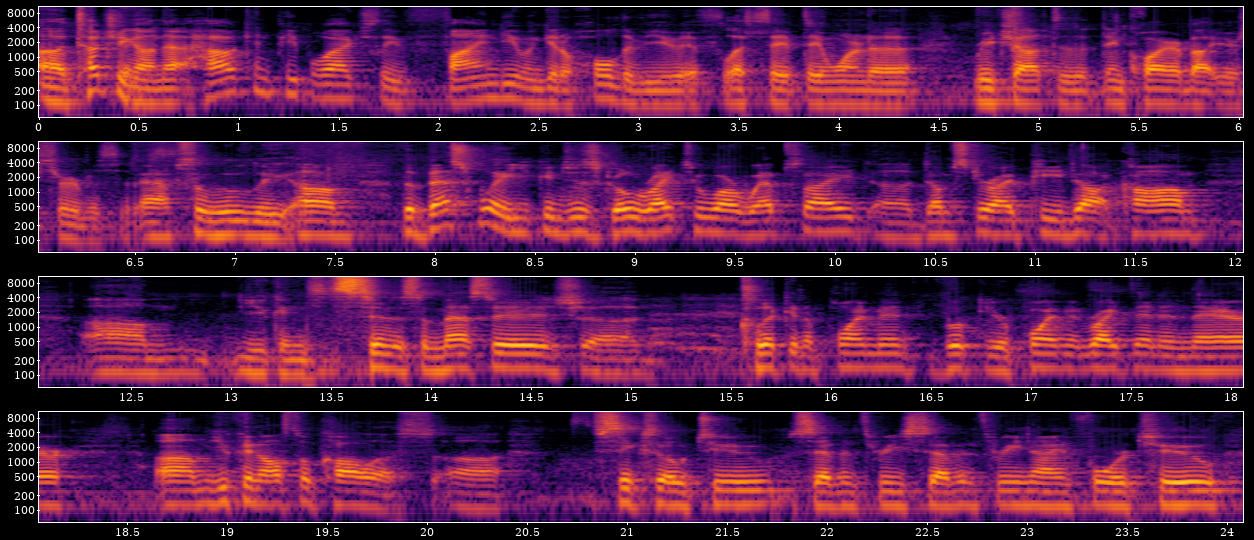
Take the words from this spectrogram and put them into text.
Uh, touching on that, how can people actually find you and get a hold of you if, let's say, if they wanted to reach out to inquire about your services? Absolutely. Um, the best way, you can just go right to our website, uh, dumpsterip.com. Um, you can send us a message. Uh, click an appointment, book your appointment right then and there. Um, you can also call us uh, 602 737 3942.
